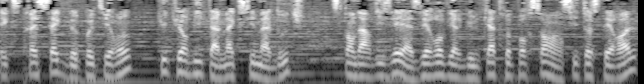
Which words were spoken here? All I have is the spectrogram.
Extrait sec de potiron, cucurbita maxima douche, standardisé à 0,4% en cytostérol,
